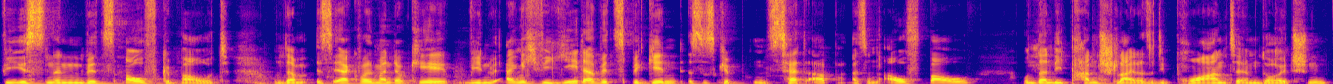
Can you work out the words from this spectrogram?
wie ist ein Witz aufgebaut? Und dann ist er quasi meint, okay, wie, eigentlich wie jeder Witz beginnt, ist es gibt ein Setup, also ein Aufbau und dann die Punchline, also die Pointe im Deutschen.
